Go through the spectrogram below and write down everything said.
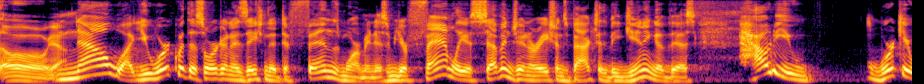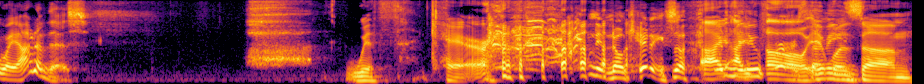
oh yeah. Now what? You work with this organization that defends Mormonism. Your family is seven generations back to the beginning of this. How do you work your way out of this? with care. no kidding. So I, you I- first? oh, I it mean- was um,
